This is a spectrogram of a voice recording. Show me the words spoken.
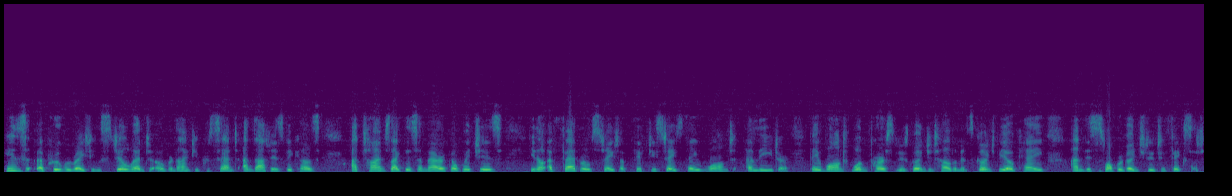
his approval rating still went to over 90%. And that is because at times like this, America, which is you know, a federal state of 50 states, they want a leader. They want one person who's going to tell them it's going to be okay and this is what we're going to do to fix it.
